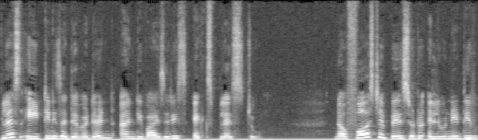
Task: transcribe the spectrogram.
plus 18 is a dividend and divisor is x plus 2 now first step is you have to eliminate the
